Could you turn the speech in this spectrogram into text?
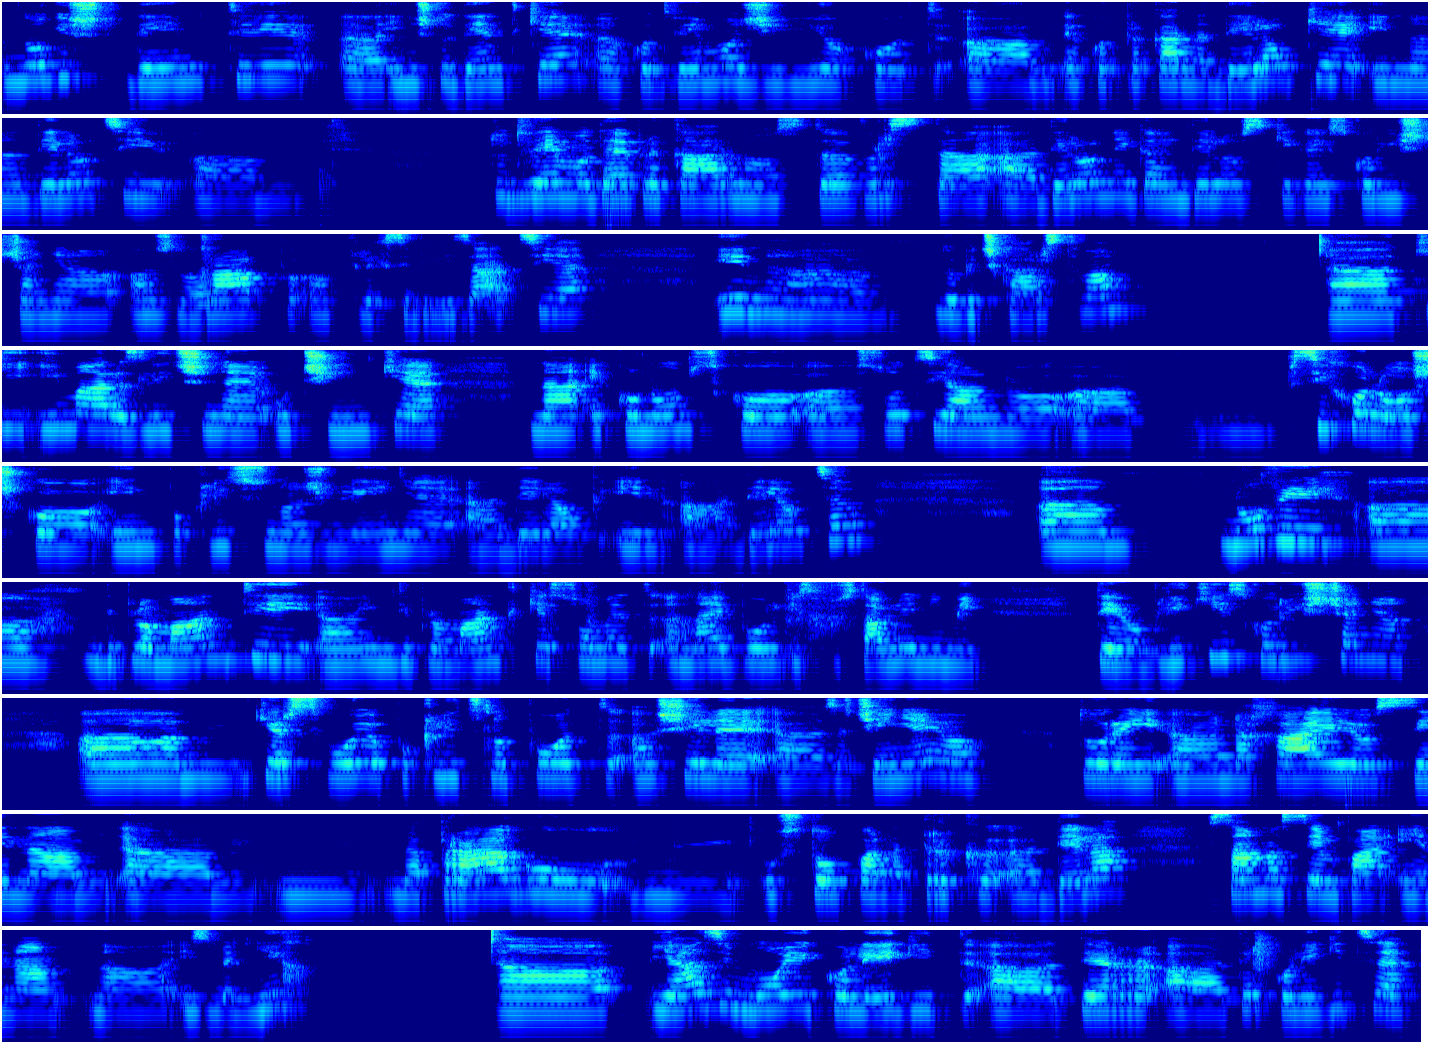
mnogi študenti, in študentke, kot vemo, živijo kot, kot prekarne delavke in, delavci, Tudi vemo, da je prekarnost vrsta, delovnega in delavskega izkoriščanja, zlorab, fleksibilizacije in, dobičkarstva, ki ima različne učinke na ekonomsko, socialno, psihološko in poklicno življenje, delavk in, delavcev. novi, diplomanti, in diplomantke so med najbolj izpostavljenimi tej obliki izkoriščanja, ker svojo poklicno pot, šele, začenjajo. Torej, nahajajo se na, na pragu, vstopa na trg, dela. Sama sem pa ena, izmed njih. jaz in moji kolegi ter, ter kolegice,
